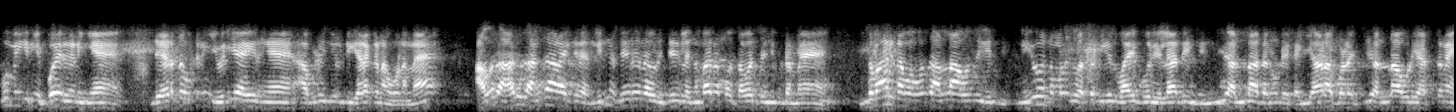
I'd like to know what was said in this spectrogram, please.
பூமிக்கு நீங்க போயிருங்க நீங்க. இந்த இடத்த விட்டு நீங்க வெளியாயிருங்க அப்படின்னு சொல்லிட்டு இறக்கணும் உடனே அவர் அழுது அங்காராய்க்கிறார் என்ன செய்யறது அவர் தெரியல இந்த மாதிரி நம்ம தவறு செஞ்சுக்கிட்டோமே. இந்த மாதிரி நம்ம வந்து அல்லாஹ் வந்து நீயோ நம்மளுக்கு வசதிகள் வாய்ப்புகள் எல்லாத்தையும் செஞ்சு அல்லாஹ் தன்னுடைய கையால் படைச்சு அல்லாவுடைய அத்தனை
